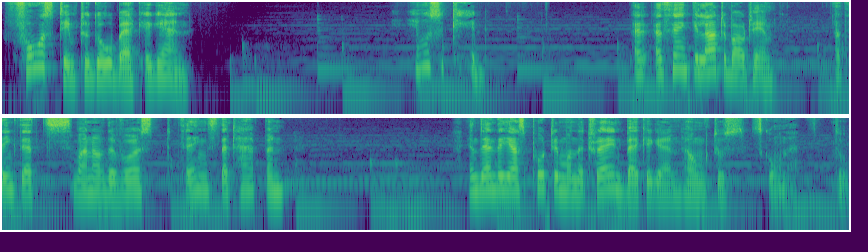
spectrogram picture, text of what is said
forced him to go back again. He was a kid. I, I think a lot about him. I think that's one of the worst things that happened and then they just put him on the train back again home to Skåne, to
